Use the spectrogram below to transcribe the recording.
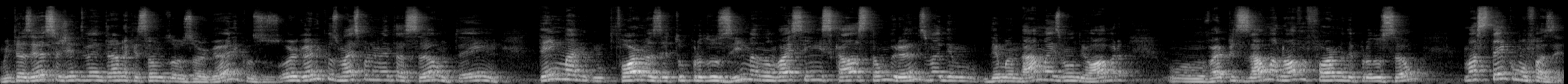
Muitas vezes a gente vai entrar na questão dos orgânicos, os orgânicos mais para alimentação, tem tem formas de tu produzir, mas não vai ser em escalas tão grandes, vai de demandar mais mão de obra, vai precisar uma nova forma de produção, mas tem como fazer.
